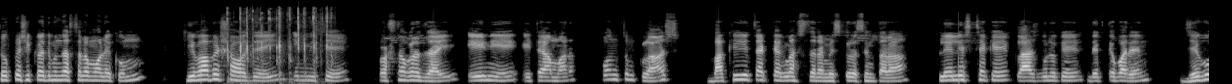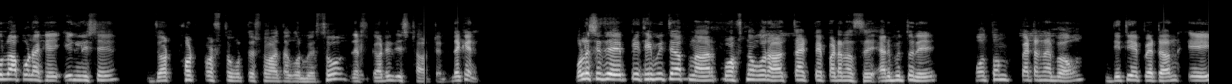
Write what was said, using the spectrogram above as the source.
সুপ্রিয় শিক্ষার্থী বন্ধু আসসালামু আলাইকুম। কীভাবে সহজেই ইংলিশে প্রশ্ন করা যায়, এই নিয়ে এটা আমার পঞ্চম ক্লাস। বাকি চারটা ক্লাস যারা মিস করেছেন তারা প্লেলিস্ট থেকে ক্লাসগুলোকে দেখতে পারেন, যেগুলো আপনাকে ইংলিশে জটফট প্রশ্ন করতে সহায়তা করবে। So let's get it started দেখেন, বলেছি যে পৃথিবীতে আপনার প্রশ্ন করার চারটে প্যাটার্ন আছে। এর ভিতরে প্রথম প্যাটার্ন এবং দ্বিতীয় প্যাটার্ন এই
